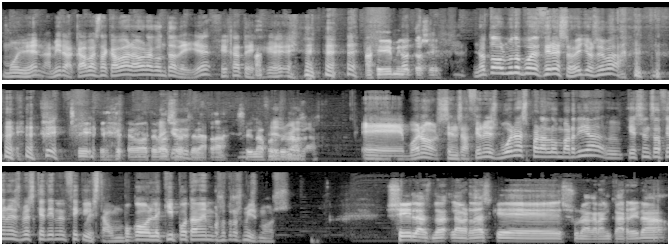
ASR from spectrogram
Muy bien. Ah, mira, acabas de acabar ahora con Tadej, ¿eh? Fíjate. Que... Hace 10 minutos, no, sí. No todo el mundo puede decir eso, ¿eh, Joseba? sí, tengo, tengo suerte, la verdad. Soy una fortuna. Es verdad. Eh, bueno, sensaciones buenas para Lombardía. ¿Qué sensaciones ves que tiene el ciclista? Un poco el equipo también vosotros mismos. Sí, la, la, verdad es que es una gran carrera.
